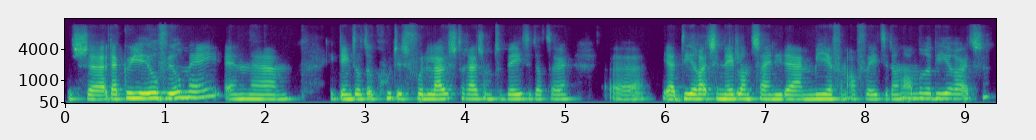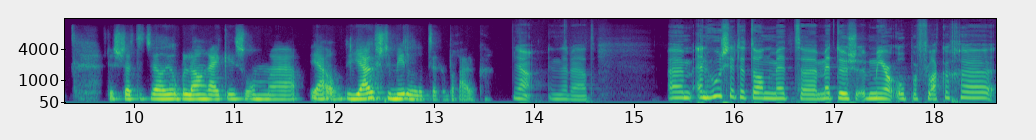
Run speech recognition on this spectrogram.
Dus uh, daar kun je heel veel mee. En uh, ik denk dat het ook goed is voor de luisteraars om te weten dat er uh, ja, dierenartsen in Nederland zijn die daar meer van afweten dan andere dierenartsen. Dus dat het wel heel belangrijk is om uh, ja, de juiste middelen te gebruiken. Ja, inderdaad. Um, en hoe zit het dan met, met dus meer oppervlakkige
